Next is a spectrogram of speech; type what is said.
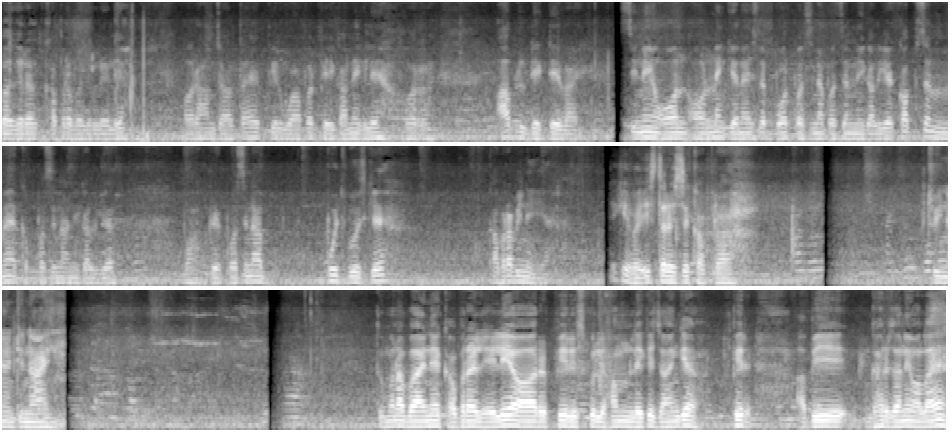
वगैरह, कपड़ा वगैरह ले लिया और हम जाता है फिर वहाँ पर फेंक आने के लिए और आप लोग देखते हैं भाई। पसीने ऑन ऑन नहीं किया ना, इसलिए बहुत पसीना पसीना निकल गया। कब से मैं कब पसीना निकल गया? बाप रे, पसीना पूछ पूछ के कपड़ा भी नहीं है। देखिए भाई, इस तरह से कपड़ा थ्री नाइन्टी नाइन तुम्हारा भाई ने कपड़ा ले लिया और फिर इसको हम लेके जाएँगे। फिर अभी घर जाने वाला है।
